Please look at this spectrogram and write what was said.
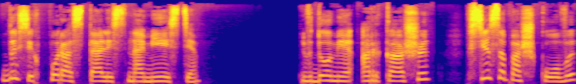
до сих пор остались на месте. В доме Аркаши все Сапожковы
